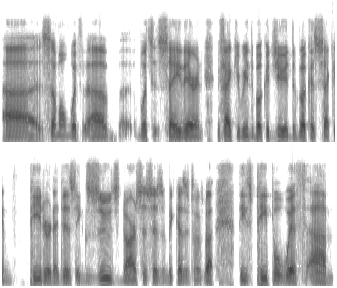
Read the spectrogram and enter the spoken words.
uh, someone with uh, what's it say there? And in fact, you read the book of Jude, the book of Second Peter, and it just exudes narcissism because it talks about these people with um,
